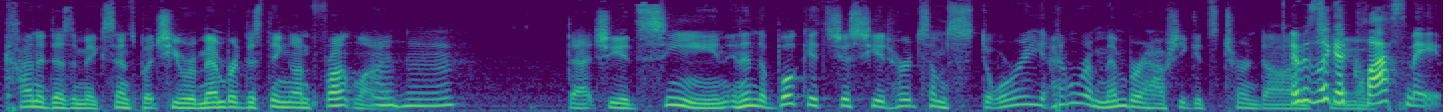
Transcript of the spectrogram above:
kind of doesn't make sense. But she remembered this thing on Frontline Mm-hmm. that she had seen, and in the book, it's just she had heard some story. I don't remember how she gets turned on. It was like a classmate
